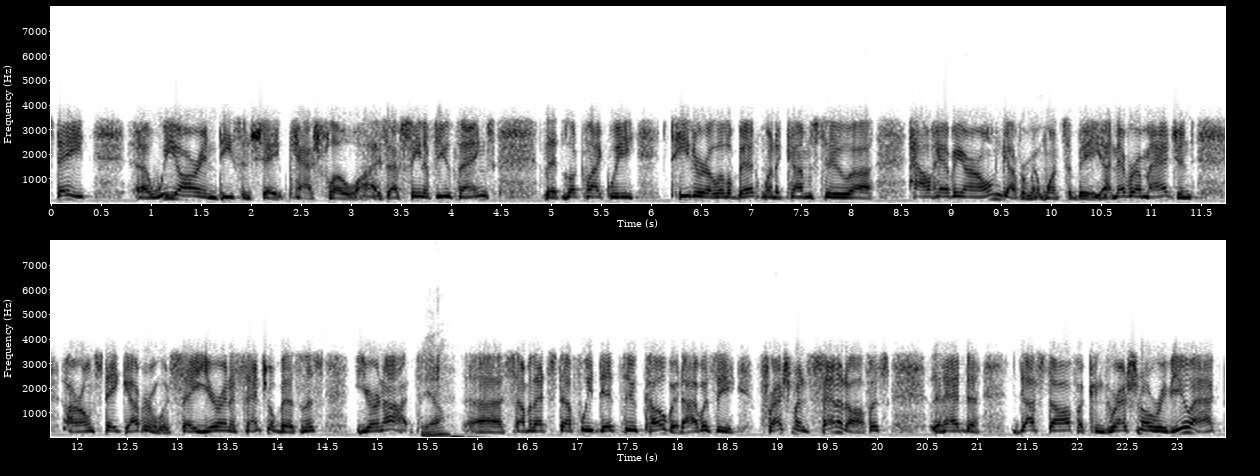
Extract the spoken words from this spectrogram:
state, uh, we are in decent shape cash flow wise. I've seen a few things that look like we teeter a little bit when it comes to uh, how heavy our own government wants to be. I never imagined our own state government would say, You're an essential business, you're not. Yeah. Uh, some of that stuff we did through COVID. I was the freshman Senate office that had to dust off a Congressional Review Act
